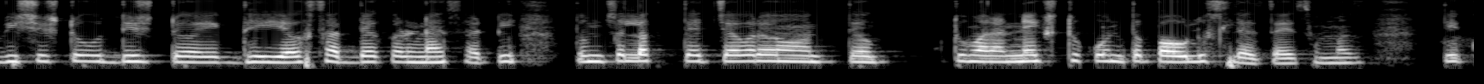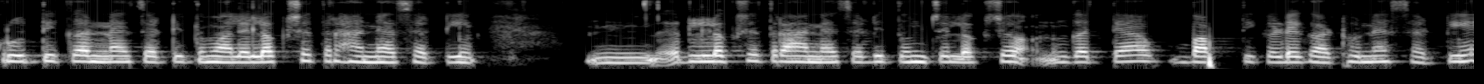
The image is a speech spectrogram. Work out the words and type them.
विशिष्ट उद्दिष्ट एक ध्येय साध्य करण्यासाठी तुमचं लक्ष त्याच्यावर तुम्हाला नेक्स्ट कोणतं पाऊल उचलायचं आहे? समज ती कृती करण्यासाठी तुम्हाला लक्षात राहण्यासाठी लक्षात राहण्यासाठी तुमचे लक्ष ग त्या बाबतीकडे गाठवण्यासाठी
